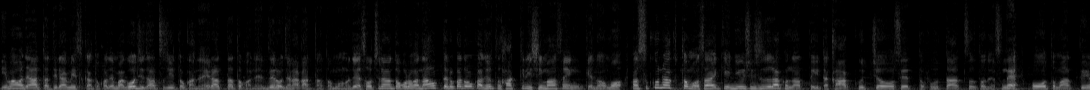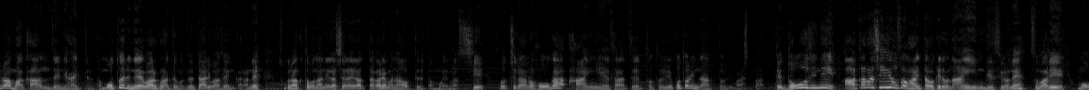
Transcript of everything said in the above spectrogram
今まであったテラミスティカとかで、まあ誤字脱字とかね、エラッタとかね、ゼロじゃなかったと思うので、そちらのところが治ってるかどうかちょっとはっきりしませんけども、まあ、少なくとも最近入手しづらくなっていた拡張セット2つとですね、オートマっていうのはまあ完全に入ってると。元よりね、悪くなってること絶対ありませんからからね、少なくとも何かしらエラッタがあれば治ってると思いますし、そちらの方が反映されたセットということになっておりました。で、同時に新しい要素が入ったわけではないんですよね。つまり、もう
